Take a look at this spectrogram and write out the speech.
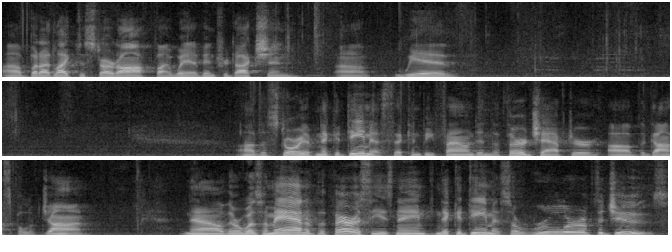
Uh, but I'd like to start off by way of introduction uh, with uh, the story of Nicodemus that can be found in the third chapter of the Gospel of John. Now, there was a man of the Pharisees named Nicodemus, a ruler of the Jews.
